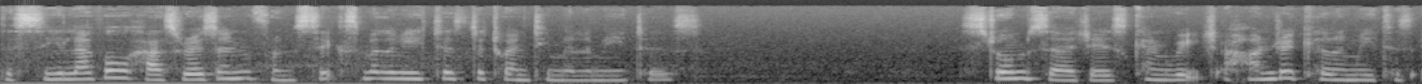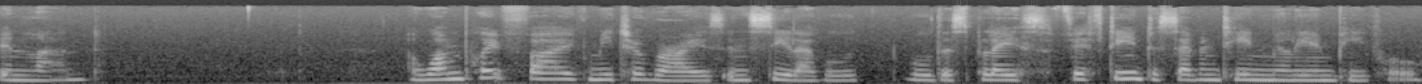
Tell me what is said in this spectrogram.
The sea level has risen from 6 mm to 20 mm. Storm surges can reach 100 km inland. A 1.5 metre rise in sea level will displace 15 to 17 million people.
